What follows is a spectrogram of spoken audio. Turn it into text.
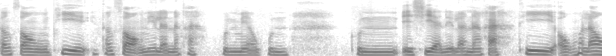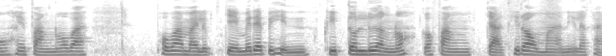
ทั้งสองพี่ทั้งสองนี่แหละนะคะ คุณแมวคุณ คุณเอเชียนี่แหละนะคะ ที่ออกมาเล่าให้ฟังเนาะว่า เพราะว่าไมล์เจไม่ได้ไปเห็นคลิปต้นเรื่องเนาะก็ฟังจากที่เรามานี่แหละค่ะ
